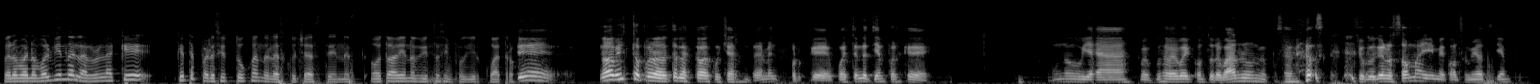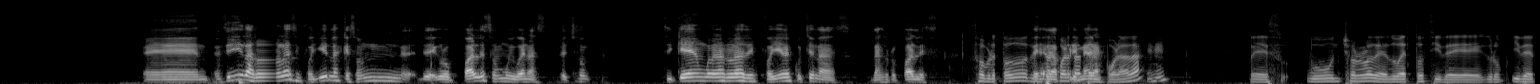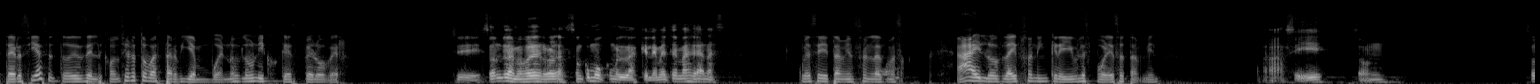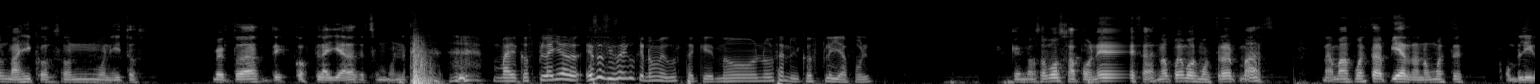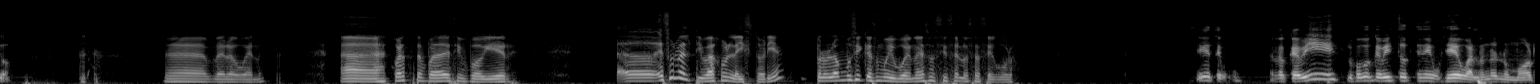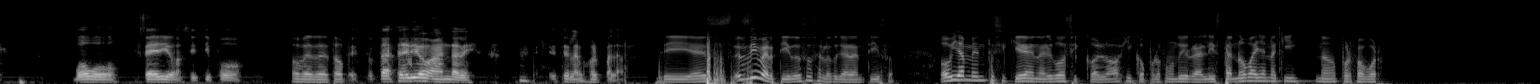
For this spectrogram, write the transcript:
Pero bueno, volviendo a la rola, ¿qué, qué te pareció tú cuando la escuchaste? ¿O todavía no has visto Sinfogear 4? Sí, no he visto, pero ahorita la acabo de escuchar, realmente, porque cuestión de tiempo es que uno ya me puse a ver Voy con tu Barroom, me puse a ver yo creo que no Soma y me consumió tiempo. Eh, sí, las rolas de Sinfoyer, las que son de grupales, son muy buenas. De hecho, son, si quieren buenas rolas de Sinfoyer, escuchen las, las grupales. Sobre todo de Desde esta la cuarta primera. temporada, pues hubo un chorro de duetos y de gru- y de tercias, entonces el concierto va a estar bien bueno, es lo único que espero ver. Sí, son de las mejores rolas, son como, como las que le meten más ganas. Pues sí, también son las más... Ah, y los lives son increíbles por eso también. Ah, sí, son, son mágicos, son bonitos. ver todas de cosplayadas de Sumona. Mal cosplayado. Eso sí es algo que no me gusta, que no, no usan el cosplay a full. Que no somos japonesas, no podemos mostrar más. Nada más muestra pierna, no muestres ombligo. Ah, pero bueno. Ah, cuarta temporada de Sinfogear. Ah, es un altibajo en la historia, pero la música es muy buena, eso sí se los aseguro. Síguete. Lo que vi, lo poco que he visto, tiene, sigue guardando el humor bobo, serio, así tipo. Over the top. Esto está serio, ándale. Esta es la mejor palabra. Sí, es, es divertido, eso se los garantizo. Obviamente, si quieren algo psicológico, profundo y realista, no vayan aquí. No, por favor.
